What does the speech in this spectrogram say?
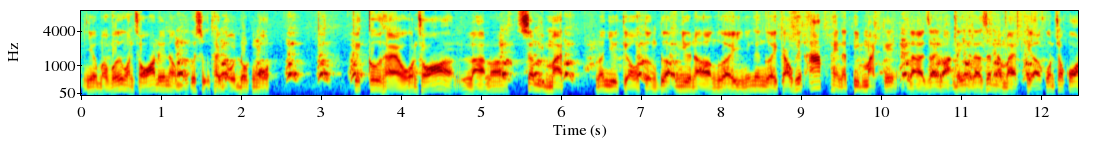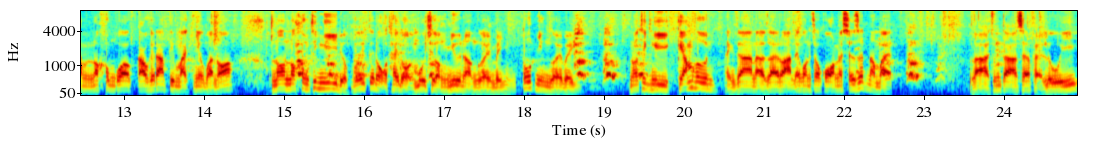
Nhưng mà với con chó đấy là một cái sự thay đổi đột ngột. Cái cơ thể của con chó là nó sẽ bị mệt. Nó như kiểu tưởng tượng như là ở người, những cái người cao huyết áp hay là tim mạch ấy, là giai đoạn đấy người ta rất là mệt. Thì ở con chó con nó không có cao huyết áp tim mạch, nhưng mà nó nó nó không thích nghi được với cái độ thay đổi môi trường như là người mình, tốt như người mình. Nó thích nghi kém hơn. Thành ra là giai đoạn đấy con chó con nó sẽ rất là mệt. Là chúng ta sẽ phải lưu ý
